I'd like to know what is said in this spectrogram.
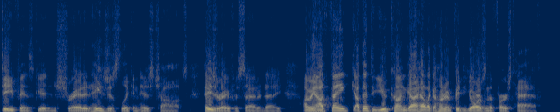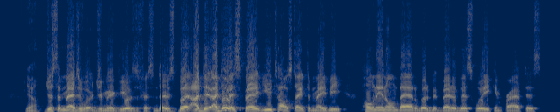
defense getting shredded. He's just licking his chops. He's ready for Saturday. I mean. I think I think the UConn guy had like 150 yards in the first half. Yeah. Just imagine what Jahmyr Gibbs is fixing to do. But I do I do expect Utah State to maybe hone in on that a little bit better this week in practice.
